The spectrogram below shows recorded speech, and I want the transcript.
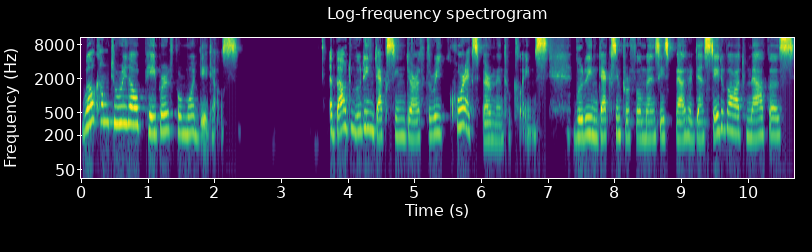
Welcome to read our paper for more details. About Voodoo indexing, there are three core experimental claims. Voodoo indexing performance is better than state-of-art methods.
